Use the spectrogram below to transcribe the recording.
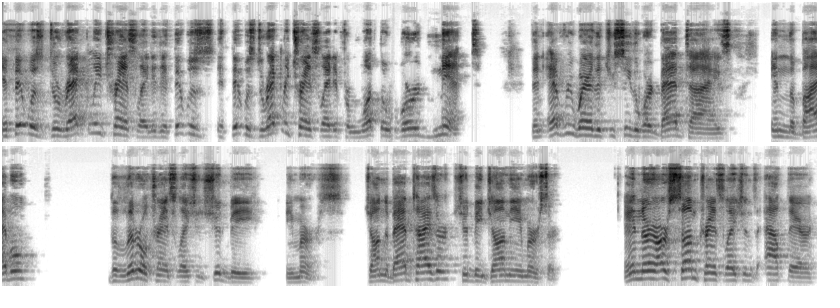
if it was directly translated, if it was, if it was directly translated from what the word meant, then everywhere that you see the word baptize in the Bible, the literal translation should be immerse. John the Baptizer should be John the Immerser. And there are some translations out there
